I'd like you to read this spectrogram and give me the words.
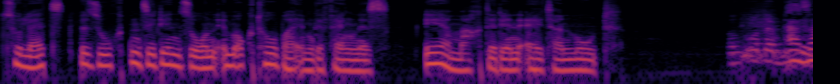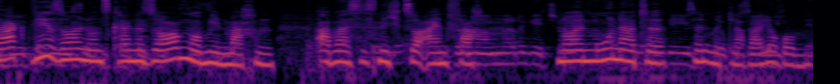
Zuletzt besuchten sie den Sohn im Oktober im Gefängnis. Er machte den Eltern Mut. Er sagt, wir sollen uns keine Sorgen um ihn machen. Aber es ist nicht so einfach. Neun Monate sind mittlerweile rum.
